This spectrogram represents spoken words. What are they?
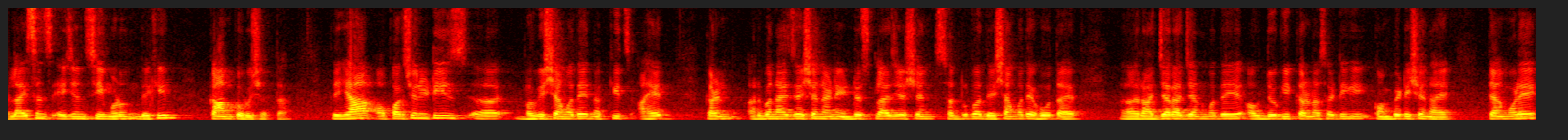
लायसन्स एजन्सी म्हणून देखील काम करू शकता. तर ह्या ऑपॉर्च्युनिटीज uh, भविष्यामध्ये नक्कीच आहेत. कारण अर्बनायझेशन आणि इंडस्ट्रियलायझेशन सर्व देशामध्ये होत आहेत. Uh, अ, राज्याराज्यांमध्ये औद्योगिकरणासाठी कॉम्पिटिशन आहे. त्यामुळे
